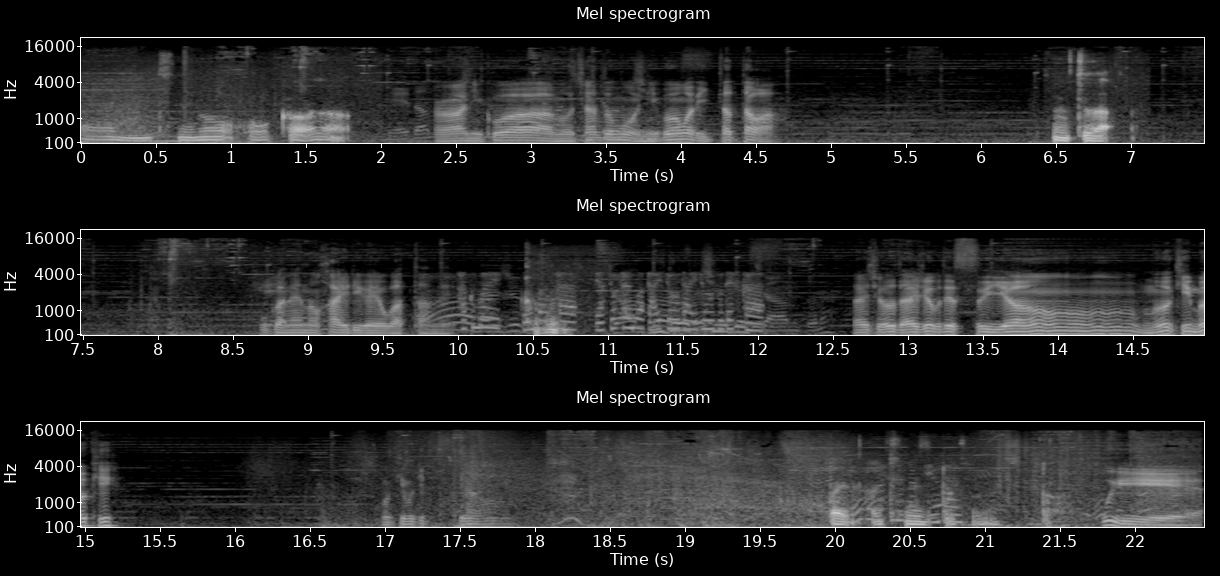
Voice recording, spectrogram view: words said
人数の方かなああニコはもうちゃんともうニコワまで行ったったわ。本当だ。お金の入りが良かったんで。大丈夫ですか大丈夫ですよ。ムキムキ。ムキムキですよ。はいあいつにときにったういえ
